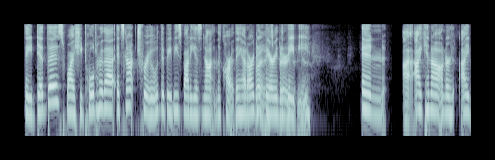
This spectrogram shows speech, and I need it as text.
they did this, why she told her that. It's not true. The baby's body is not in the car. They had already Right, it's buried, the buried, baby. yeah. And I, I cannot under I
